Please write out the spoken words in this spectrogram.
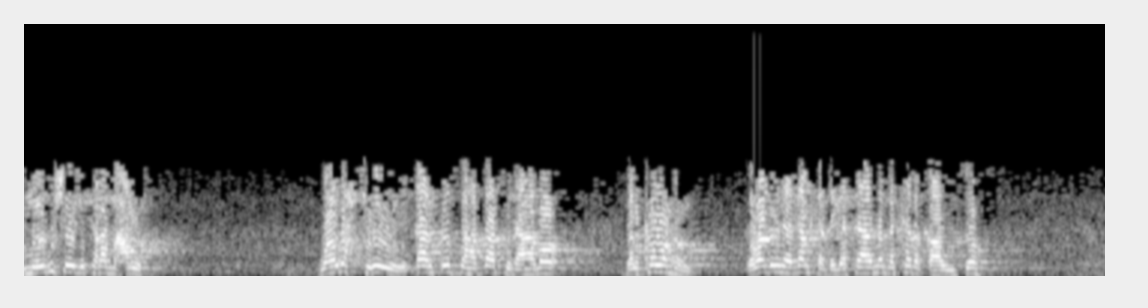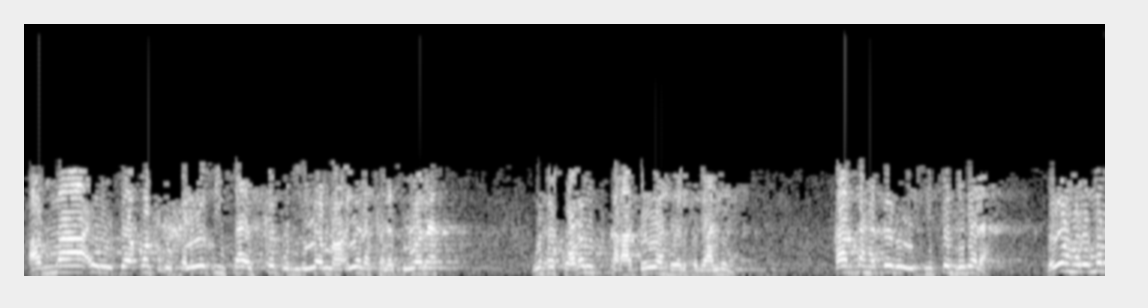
inoogu sheegi kara macruuf. Waa wax jiro weeye qaarkood ba haddaad tidhaahdo bal ka waran gabadhu inay dharka dhigato ama dhakada qaawiso ama inuu dee qofku balwadiisa iska burliyo noocyada kala duwana wuxuu ka odhan karaa dee waa reer magaalnimo qaar ba haddaad weydiiso ribada. De waa horumar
